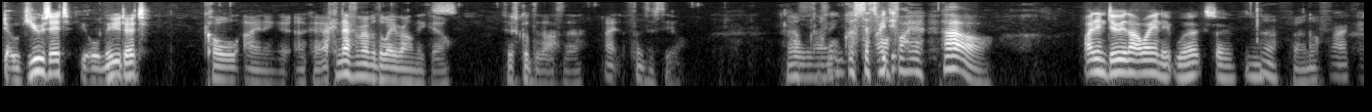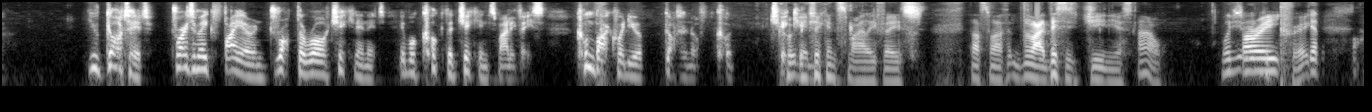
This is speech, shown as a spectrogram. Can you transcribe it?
Don't use it, you'll need it. Coal ironing it. Okay, I can never remember the way around they go. So it's good that that's there. Right, flint and steel. Oh, I'm gonna set I on did- fire. Oh. I didn't do it that way and it worked, so. yeah. oh, fair enough. Right, okay. You got it! Try to make fire and drop the raw chicken in it. It will cook the chicken, smiley face. Come back when you have got enough cooked chicken. Chicken smiley face. That's my. Th- right, this is genius. Ow. What you, Sorry, you prick? get.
